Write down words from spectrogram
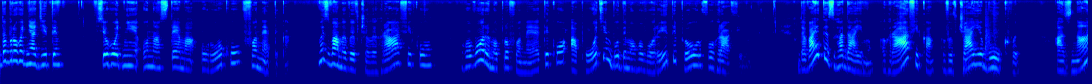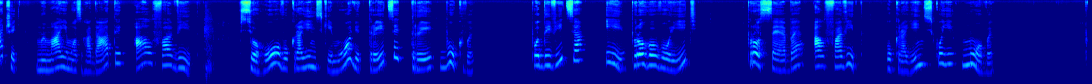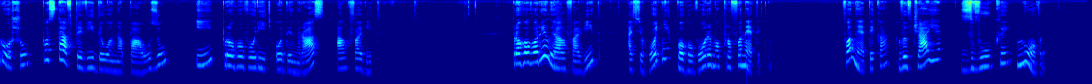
Доброго дня, діти! Сьогодні у нас тема уроку фонетика. Ми з вами вивчили графіку, говоримо про фонетику, а потім будемо говорити про орфографію. Давайте згадаємо, графіка вивчає букви, а значить, ми маємо згадати алфавіт. Всього в українській мові 33 букви. Подивіться і проговоріть про себе алфавіт української мови. Прошу, поставте відео на паузу і проговоріть один раз алфавіт. Проговорили алфавіт, а сьогодні поговоримо про фонетику. Фонетика вивчає звуки мови.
